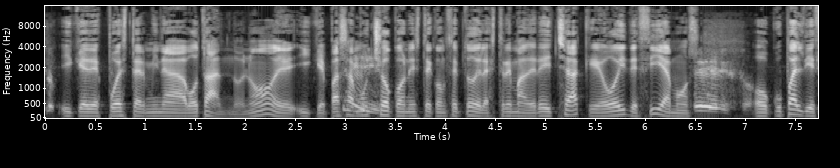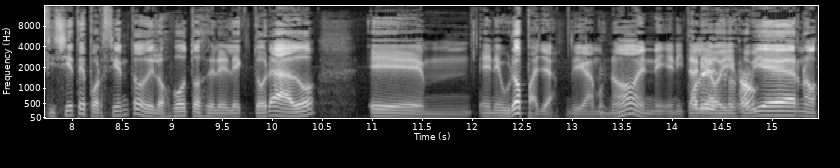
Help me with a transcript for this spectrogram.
lo- y que después termina votando, ¿no? Eh, y que pasa Sí. mucho con este concepto de la extrema derecha que hoy decíamos eso ocupa el 17% de los votos del electorado eh, en Europa ya, digamos, ¿no? En, en Italia eso, hoy es ¿no? gobierno.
